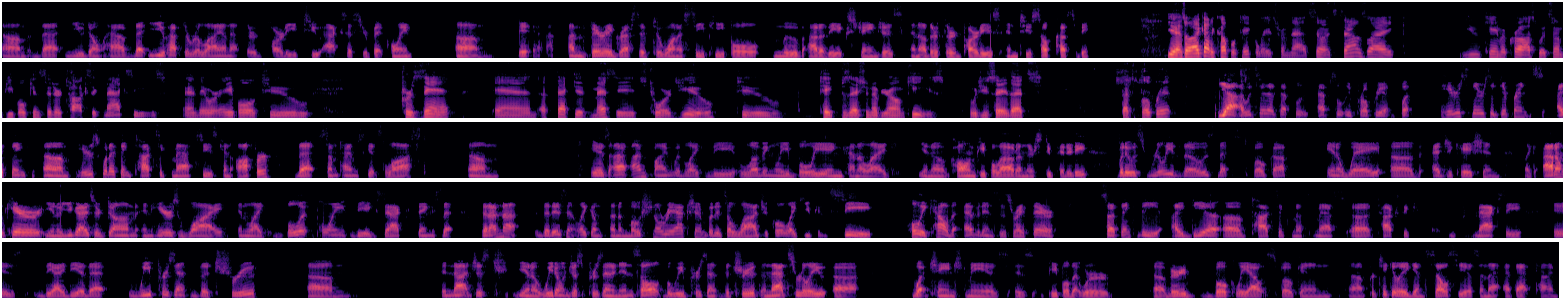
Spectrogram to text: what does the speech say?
um, that you don't have that you have to rely on that third party to access your Bitcoin. Um, it, I'm very aggressive to want to see people move out of the exchanges and other third parties into self custody. Yeah, so I got a couple takeaways from that. So it sounds like you came across what some people consider toxic maxis, and they were able to present an effective message towards you to take possession of your own keys. Would you say that's that's appropriate? Yeah, I would say that's absolutely appropriate. But here's there's a difference. I think um, here's what I think toxic maxis can offer that sometimes gets lost. Um, is I, I'm fine with like the lovingly bullying kind of like you know calling people out on their stupidity, but it was really those that spoke up in a way of education like i don't care you know you guys are dumb and here's why and like bullet point the exact things that that i'm not that isn't like a, an emotional reaction but it's a logical like you can see holy cow the evidence is right there so i think the idea of toxic mass, mass uh, toxic maxi is the idea that we present the truth um, and not just you know we don't just present an insult but we present the truth. And that's really uh, what changed me is is people that were uh, very vocally outspoken uh, particularly against celsius and that at that time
